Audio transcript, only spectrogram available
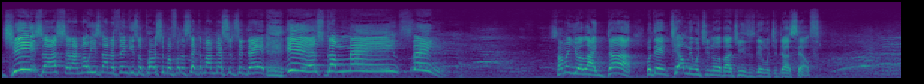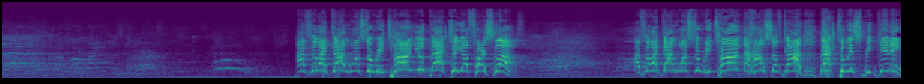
Jesus, and I know he's not a thing, he's a person, but for the sake of my message today, is the main thing. Some of you are like, duh. Well, then tell me what you know about Jesus, then what your does self. I feel like God wants to return you back to your first love. I feel like God wants to return the house of God back to its beginning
